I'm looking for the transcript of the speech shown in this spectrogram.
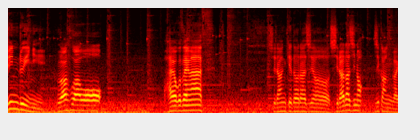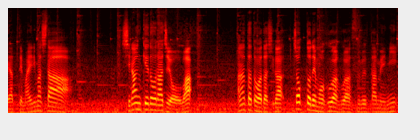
人類にふわふわを。おはようございます。知らんけどラジオしらラジの時間がやってまいりました。知らんけどラジオはあなたと私がちょっとでもふわふわするために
